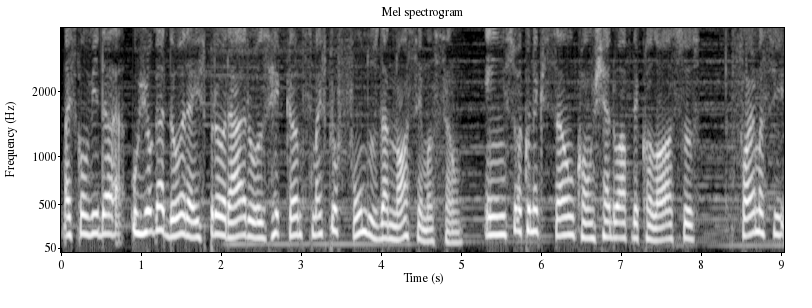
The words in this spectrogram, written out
mas convida o jogador a explorar os recantos mais profundos da nossa emoção. Em sua conexão com Shadow of the Colossus, forma-se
